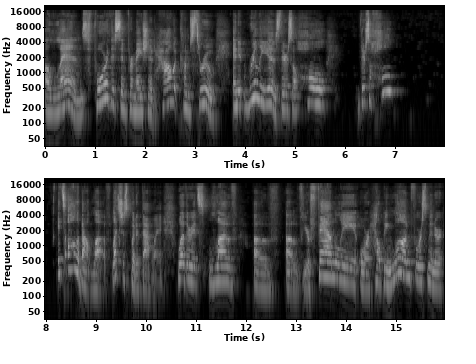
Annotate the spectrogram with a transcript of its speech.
a lens for this information and how it comes through. And it really is. There's a whole there's a whole it's all about love. Let's just put it that way. Whether it's love of, of your family or helping law enforcement or,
